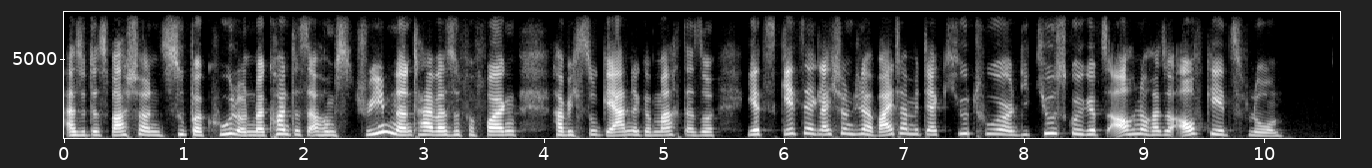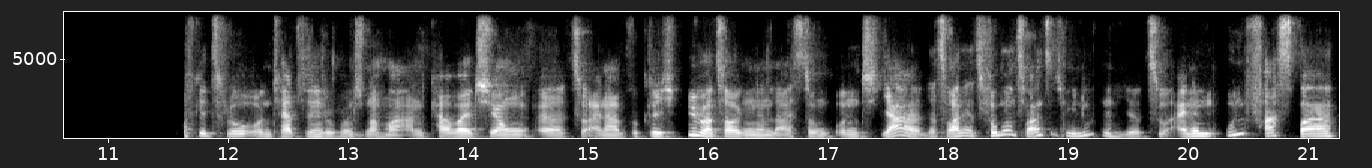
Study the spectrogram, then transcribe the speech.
Also das war schon super cool und man konnte es auch im Stream dann teilweise verfolgen. Habe ich so gerne gemacht. Also jetzt geht es ja gleich schon wieder weiter mit der Q-Tour und die Q-School gibt es auch noch. Also auf geht's, Flo. Auf geht's, Flo, und herzlichen Glückwunsch nochmal an Kawai Cheong äh, zu einer wirklich überzeugenden Leistung. Und ja, das waren jetzt 25 Minuten hier zu einem unfassbar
